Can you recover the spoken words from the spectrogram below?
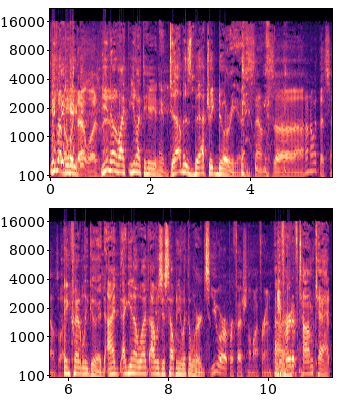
don't know what that was. Man. You know, like you like to hear your name, Thomas Patrick Dorian. sounds. Uh, I don't know what that sounds like. Incredibly good. I, I, you know what? I was just helping you with the words. You are a professional, my friend. You've heard of Tomcat.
